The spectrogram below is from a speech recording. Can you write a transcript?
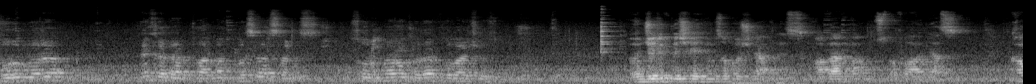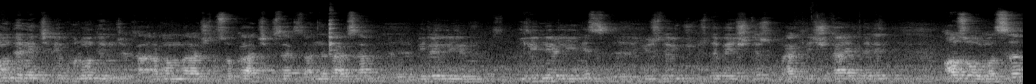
sorunlara ne kadar parmak basarsanız sorunlar o kadar kolay çözülür. Öncelikle şehrimize hoş geldiniz. Haberman Mustafa Alyas. Kamu Denetçiliği Kurumu denince Kahramanmaraş'ta sokağa çıksak zannedersem e, bilinirliğin, bilinirliğiniz e, yüzde üç, yüzde beştir. Belki şikayetlerin az olması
